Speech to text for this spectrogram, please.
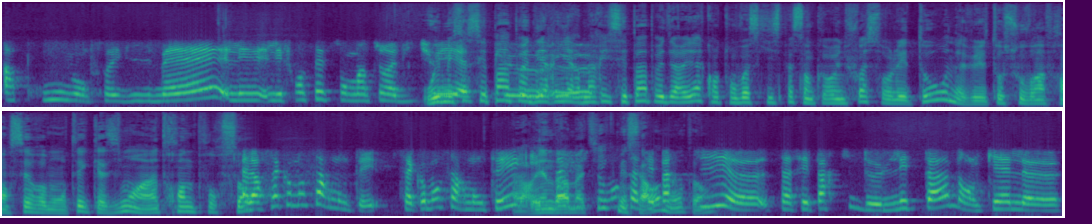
approuve, entre guillemets, les, les, Français sont maintenant habitués. Oui, mais ça, c'est pas un peu derrière, Marie, c'est pas un peu derrière quand on voit ce qui se passe encore une fois sur les taux. On a vu les taux souverains français remonter quasiment à 1,30%. Alors, ça commence à remonter. Ça commence à remonter. Alors, rien de dramatique, mais ça, remonte. Partie, hein. ça fait partie de l'état dans lequel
